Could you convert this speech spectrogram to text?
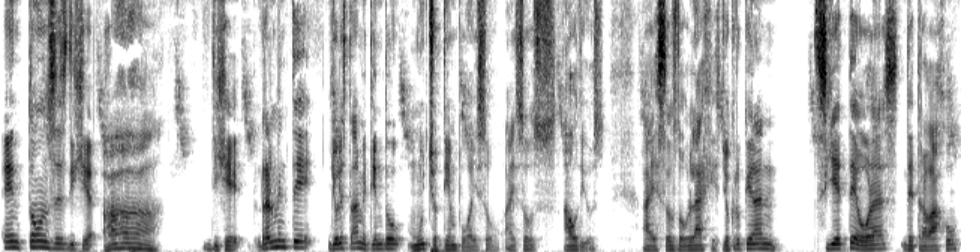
Entonces dije, ah, dije, realmente yo le estaba metiendo mucho tiempo a eso, a esos audios, a esos doblajes. Yo creo que eran 7 horas de trabajo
